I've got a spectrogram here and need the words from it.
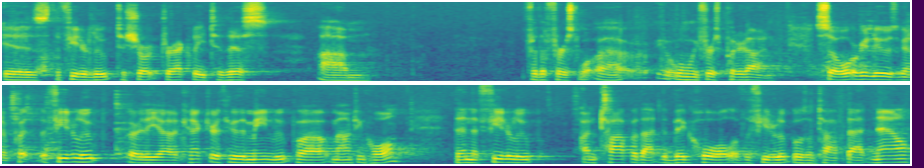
is the feeder loop to short directly to this um, for the first, uh, when we first put it on. So what we're going to do is we're going to put the feeder loop or the uh, connector through the main loop uh, mounting hole. Then the feeder loop on top of that, the big hole of the feeder loop goes on top of that. Now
